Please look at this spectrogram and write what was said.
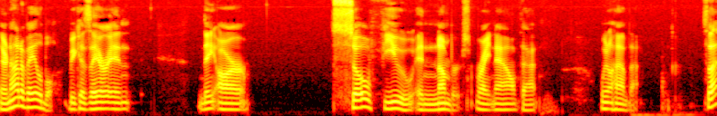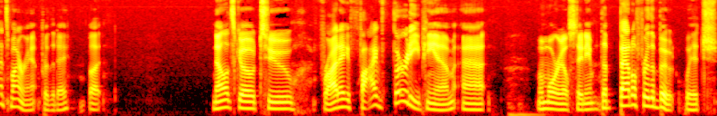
They're not available because they are in they are so few in numbers right now that we don't have that. So that's my rant for the day. But now let's go to Friday, 5:30 p.m. at Memorial Stadium, the Battle for the Boot, which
